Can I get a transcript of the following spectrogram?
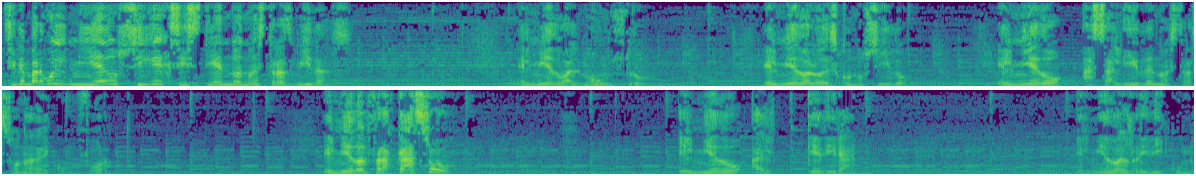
Sin embargo, el miedo sigue existiendo en nuestras vidas. El miedo al monstruo, el miedo a lo desconocido, el miedo a salir de nuestra zona de confort, el miedo al fracaso, el miedo al que dirán, el miedo al ridículo,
